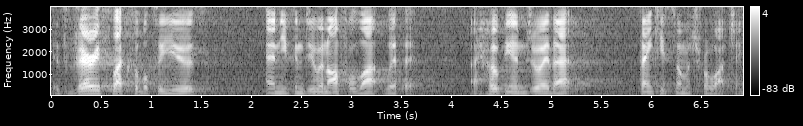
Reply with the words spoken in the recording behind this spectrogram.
It's very flexible to use, and you can do an awful lot with it. I hope you enjoy that. Thank you so much for watching.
